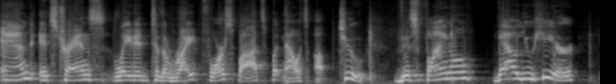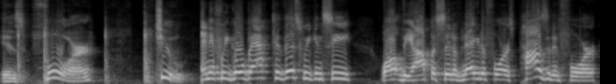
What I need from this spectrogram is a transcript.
And it's translated to the right four spots, but now it's up 2. This final value here is 4, 2. And if we go back to this, we can see, well, the opposite of negative 4 is positive 4.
